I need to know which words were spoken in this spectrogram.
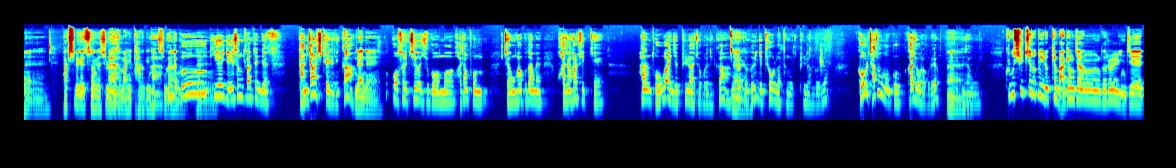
예. 박시백의 수상자실록에서 네. 많이 다루긴 아, 했지만. 그런데 거기에 이제 여성들한테 이제 단장을 시켜야 되니까 네. 네네. 옷을 지어주고 뭐 화장품 제공하고 그다음에 화장할 수 있게 하는 도구가 이제 필요하죠. 그러니까 네. 그러니까 그게 이제 겨울 같은 것이 필요한 거죠. 그걸 자주 그 가져오라고 그래요. 네. 이 장군이. 그리고 실제로도 이렇게 막영장들을 이제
